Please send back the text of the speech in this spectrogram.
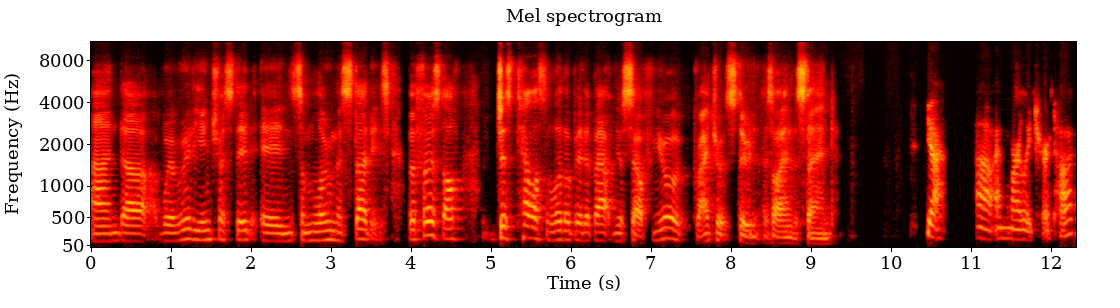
and uh, we're really interested in some lunar studies. But first off, just tell us a little bit about yourself. You're a graduate student, as I understand. Yeah, uh, I'm Marley Chertok.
